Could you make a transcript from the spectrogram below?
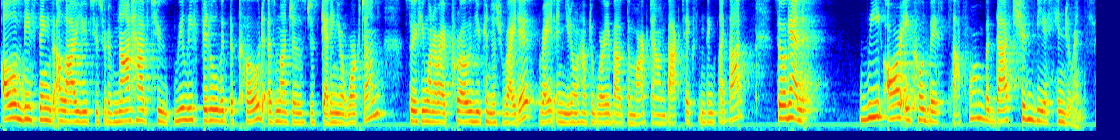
all of these things allow you to sort of not have to really fiddle with the code as much as just getting your work done. So if you want to write prose, you can just write it, right? And you don't have to worry about the markdown backticks and things like that. So again, we are a code-based platform, but that shouldn't be a hindrance,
